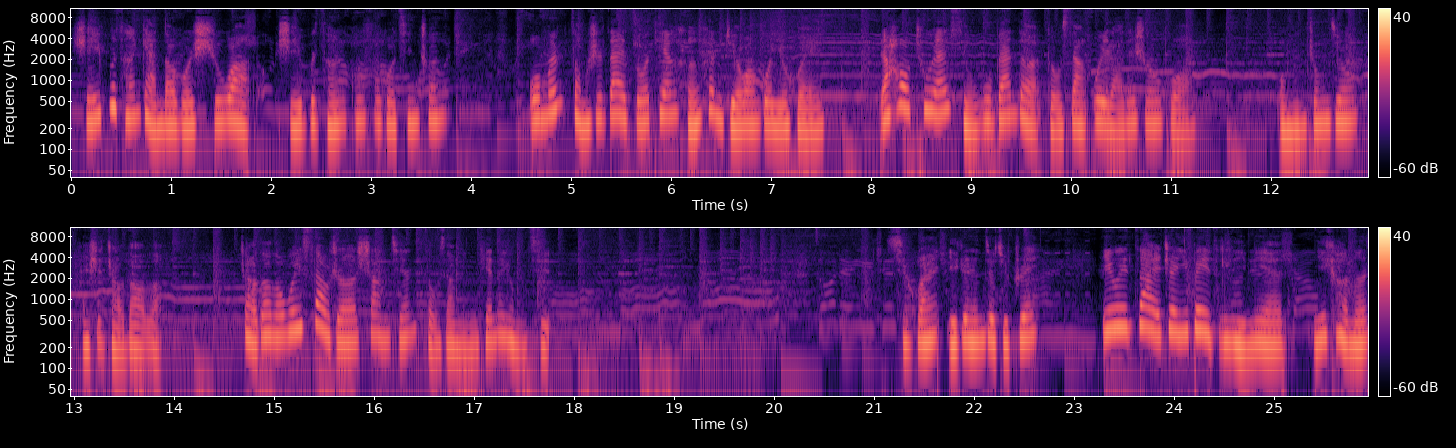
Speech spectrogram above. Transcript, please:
谁不曾感到过失望？谁不曾辜负过青春？我们总是在昨天狠狠绝望过一回，然后突然醒悟般的走向未来的生活。我们终究还是找到了，找到了微笑着上前走向明天的勇气。喜欢一个人就去追，因为在这一辈子里面，你可能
